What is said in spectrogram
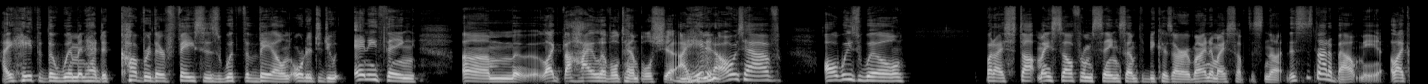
I hate that the women had to cover their faces with the veil in order to do anything um like the high level temple shit. I hate it. I always have, always will. But I stopped myself from saying something because I reminded myself this not this is not about me. Like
